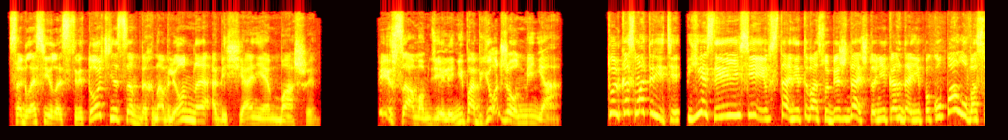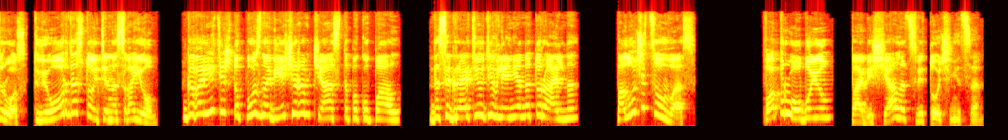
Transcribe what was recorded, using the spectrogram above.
– согласилась цветочница, вдохновленная обещанием Маши. «И в самом деле, не побьет же он меня!» «Только смотрите, если Елисеев станет вас убеждать, что никогда не покупал у вас роз, твердо стойте на своем. Говорите, что поздно вечером часто покупал. Да сыграйте удивление натурально. Получится у вас?» «Попробую», – пообещала цветочница.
